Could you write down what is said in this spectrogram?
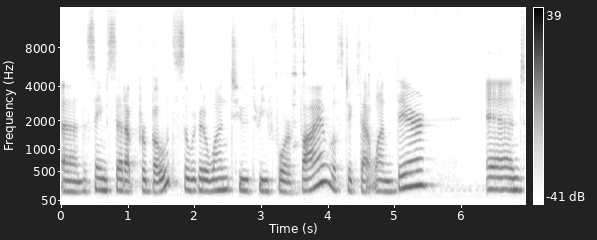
uh, the same setup for both. So we're going to one, two, three, four, five. We'll stick that one there. And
